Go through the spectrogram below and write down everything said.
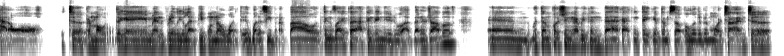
at all to promote the game and really let people know what what it's even about, things like that. I think they need to do a lot better job of. And with them pushing everything back, I think they give themselves a little bit more time to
